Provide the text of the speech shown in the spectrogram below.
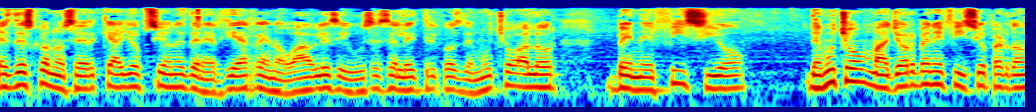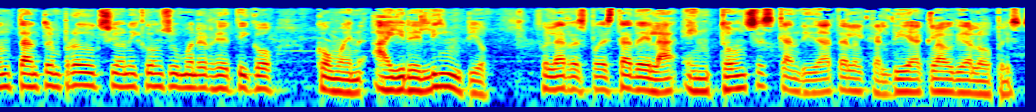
es desconocer que hay opciones de energías renovables y buses eléctricos de mucho valor, beneficio, de mucho mayor beneficio, perdón, tanto en producción y consumo energético como en aire limpio. Fue la respuesta de la entonces candidata a la alcaldía Claudia López.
